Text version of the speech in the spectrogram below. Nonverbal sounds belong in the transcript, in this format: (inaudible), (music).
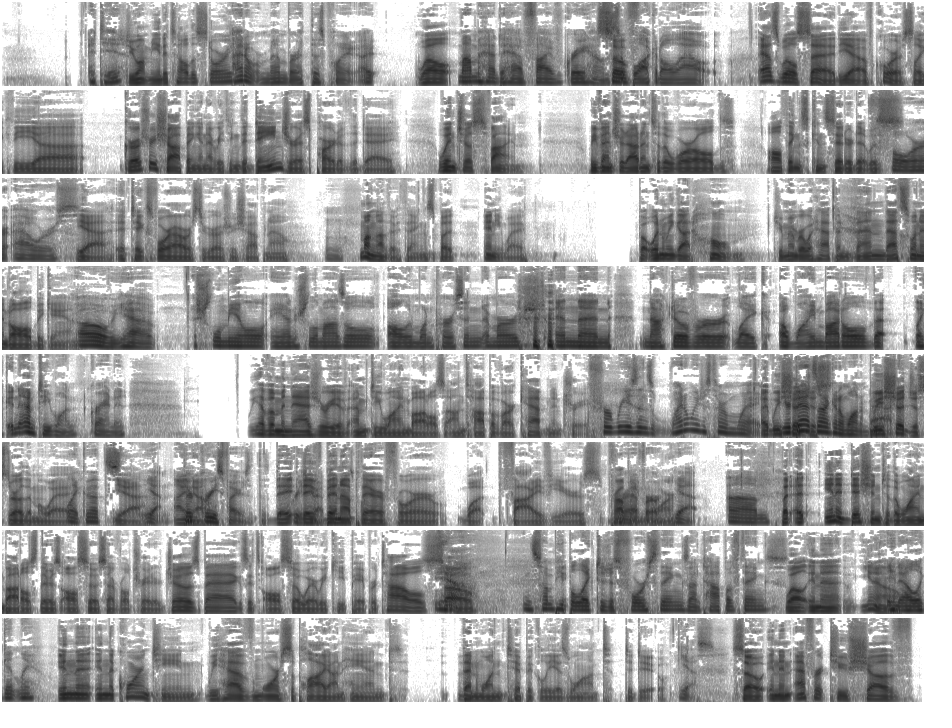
It did. Do you want me to tell the story? I don't remember at this point. I well, Mama had to have five greyhounds So to block it all out. as Will said, yeah, of course, like the uh, grocery shopping and everything, the dangerous part of the day went just fine. We ventured out into the world. All things considered, it was Four hours. Yeah, it takes four hours to grocery shop now, Mm. among other things. But anyway, but when we got home, do you remember what happened then? That's when it all began. Oh yeah, Schlemiel and Schlemazel all in one person emerged, (laughs) and then knocked over like a wine bottle that, like an empty one, granted, We have a menagerie of empty wine bottles on top of our cabinetry. for reasons. Why don't we just throw them away? Uh, we Your should dad's just- not going to want them back. We should just throw them away. like that's Yeah, yeah. I they're know. grease fires. At the, they they've been up this there for what five years, probably point. forever. more. Yeah. Um. But uh, in addition to the wine bottles, there's also several Trader Joe's bags. It's also where we keep paper towels. So, Yeah. And some people like to just force things on top of things well, in a you know inelegantly. in the in the quarantine, we have more supply on hand than one typically is wont to do. Yes. So, in an effort to shove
